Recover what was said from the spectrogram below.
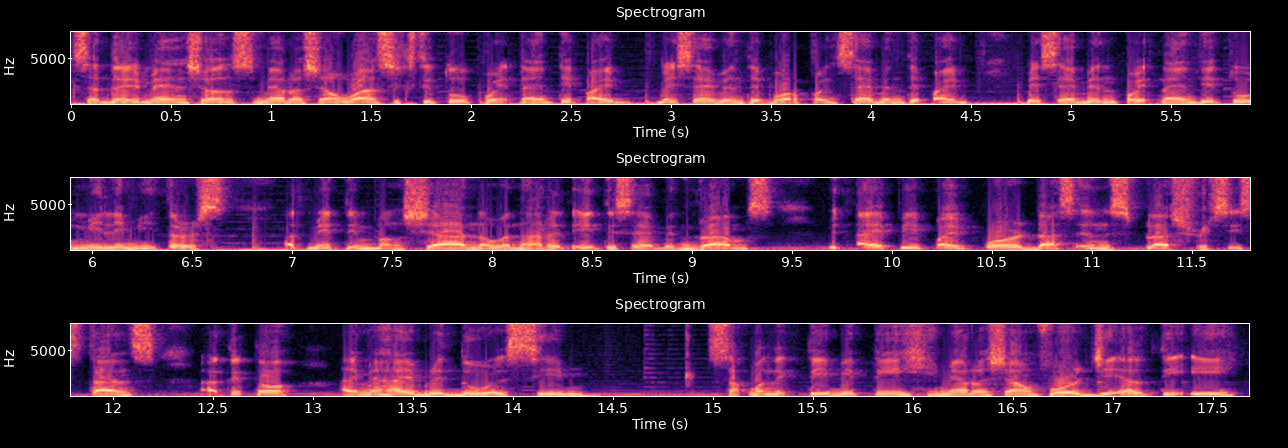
Sa dimensions, meron siyang 162.95 by 74.75 by 7.92 mm at may timbang siya na 187 grams with IP54 dust and splash resistance at ito ay may hybrid dual SIM. Sa connectivity, meron siyang 4G LTE,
